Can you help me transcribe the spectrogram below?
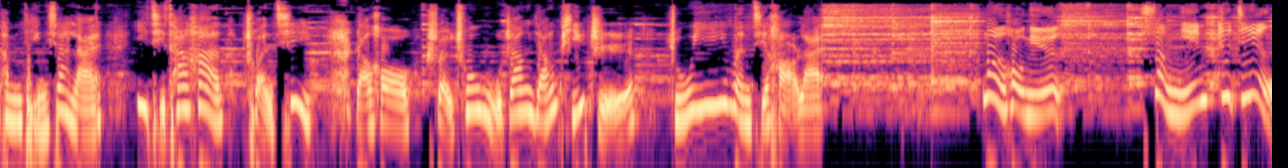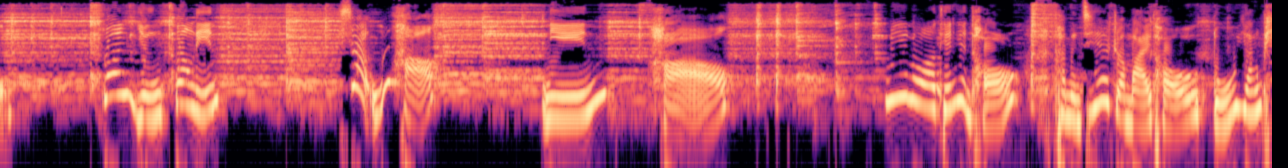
他们停下来，一起擦汗、喘气，然后甩出五张羊皮纸，逐一问起好来。问候您，向您致敬，欢迎光临。下午好，您好。米洛点点头，他们接着埋头读羊皮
